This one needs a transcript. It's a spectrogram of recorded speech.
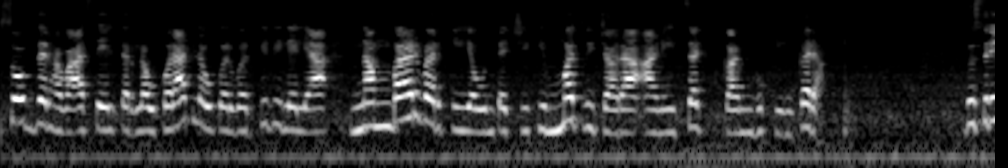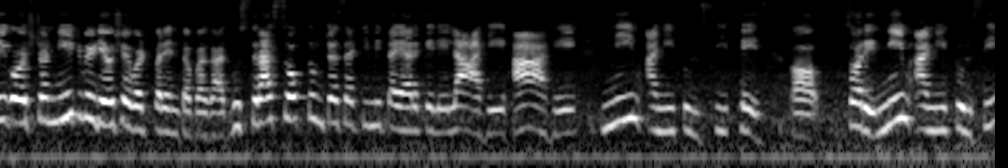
सोप जर हवा असेल तर लवकरात लवकर वरती दिलेल्या नंबरवरती येऊन त्याची किंमत विचारा आणि चटकन बुकिंग करा. दुसरी गोष्ट नीट व्हिडिओ शेवटपर्यंत बघा. दुसरा सोप तुमच्यासाठी मी तयार केलेला आहे. हा आहे नीम आणि तुलसी फेस सॉरी नीम आणि तुलसी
